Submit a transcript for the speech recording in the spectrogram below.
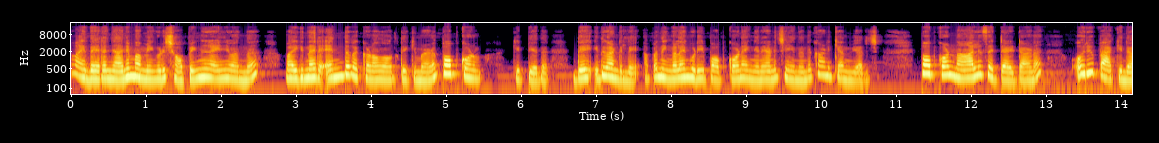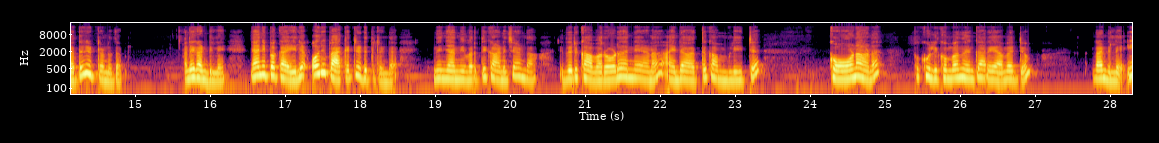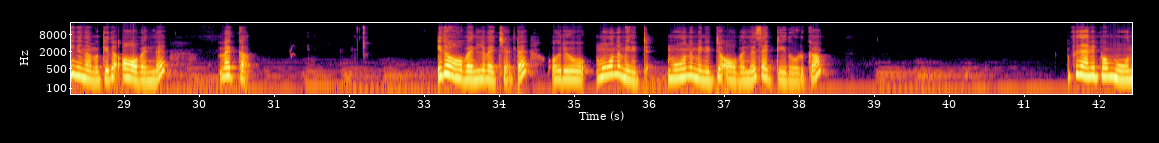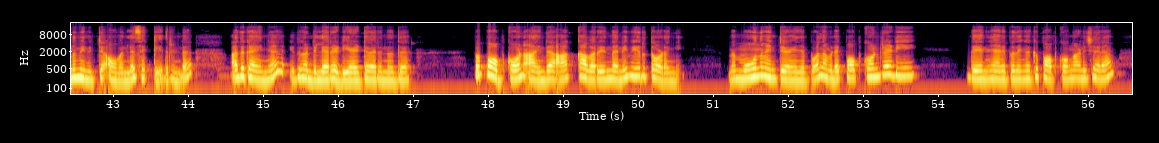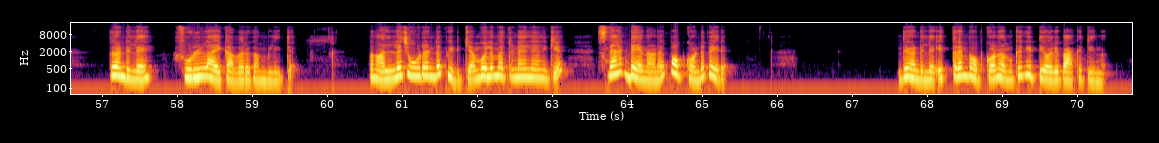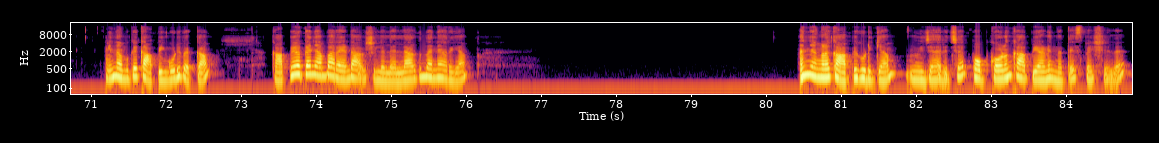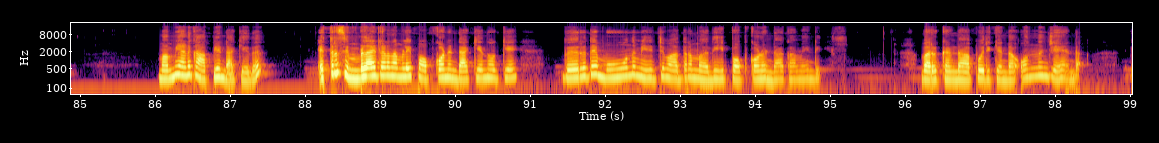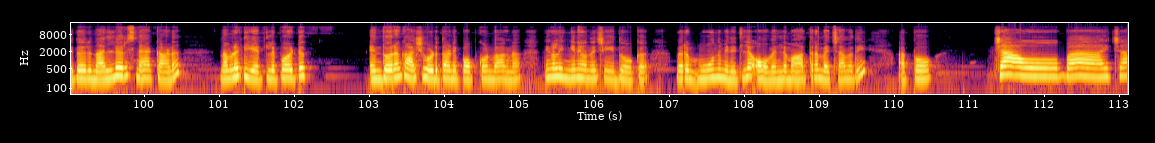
വൈകുന്നേരം ഞാനും മമ്മിയും കൂടി ഷോപ്പിംഗ് കഴിഞ്ഞ് വന്ന് വൈകുന്നേരം എന്ത് വെക്കണമെന്ന് ഓർത്തിരിക്കുമ്പോഴാണ് പോപ്കോണും കിട്ടിയത്. ദേ ഇത് കണ്ടില്ലേ? അപ്പം നിങ്ങളെയും കൂടി ഈ പോപ്കോൺ എങ്ങനെയാണ് ചെയ്യുന്നത് കാണിക്കാമെന്ന് വിചാരിച്ചു. പോപ്കോൺ നാല് സെറ്റായിട്ടാണ് ഒരു പാക്കിന്റെ അകത്ത് കിട്ടുന്നത് അത് കണ്ടില്ലേ? ഞാനിപ്പോൾ കയ്യിൽ ഒരു പാക്കറ്റ് എടുത്തിട്ടുണ്ട്. ഇത് ഞാൻ നിവർത്തി കാണിച്ചു കണ്ട? ഇതൊരു കവറോട് തന്നെയാണ്. അതിന്റെ അകത്ത് കംപ്ലീറ്റ് കോണാണ് ഇപ്പോൾ കുലിക്കുമ്പോൾ നിങ്ങൾക്ക് അറിയാൻ പറ്റും. കണ്ടില്ലേ? ഇനി നമുക്കിത് ഓവനിൽ വെക്കാം. ഇത് ഓവനിൽ വെച്ചിട്ട് ഒരു മൂന്ന് മിനിറ്റ് മൂന്ന് മിനിറ്റ് ഓവനിൽ സെറ്റ് ചെയ്ത് കൊടുക്കാം. അപ്പോൾ ഞാനിപ്പോൾ മൂന്ന് മിനിറ്റ് ഓവനിൽ സെറ്റ് ചെയ്തിട്ടുണ്ട്. അത് കഴിഞ്ഞ് ഇത് കണ്ടില്ലേ റെഡി ആയിട്ട് വരുന്നത്. ഇപ്പോൾ പോപ്കോൺ അതിന്റെ ആ കവറിൽ നിന്ന് തന്നെ വീർത്ത് തുടങ്ങി. മൂന്ന് മിനിറ്റ് കഴിഞ്ഞപ്പോൾ നമ്മുടെ പോപ്കോൺ റെഡി ഇതേ ഞാനിപ്പോൾ നിങ്ങൾക്ക് പോപ്കോൺ കാണിച്ചു തരാം. ഇത് കണ്ടില്ലേ? ഫുള്ളായി കവർ കംപ്ലീറ്റ് അപ്പോൾ നല്ല ചൂടുണ്ട് പിടിക്കാൻ പോലും പറ്റണില്ല എനിക്ക്. സ്നാക്ക് ഡേ എന്നാണ് പോപ്കോണിന്റെ പേര്. ഇത് കണ്ടില്ലേ? ഇത്രയും പോപ്കോൺ നമുക്ക് കിട്ടി ഒരു പാക്കറ്റിൽ നിന്ന് ഇനി നമുക്ക് കാപ്പിയും കൂടി വെക്കാം. കാപ്പി വെക്കാൻ ഞാൻ പറയേണ്ട ആവശ്യമില്ലല്ലോ എല്ലാവർക്കും തന്നെ അറിയാം. ഞങ്ങൾ കാപ്പി കുടിക്കാം എന്ന് വിചാരിച്ച് പോപ്കോണും കാപ്പിയാണ് ഇന്നത്തെ സ്പെഷ്യൽ മമ്മിയാണ് കാപ്പി ഉണ്ടാക്കിയത്. എത്ര സിമ്പിളായിട്ടാണ് നമ്മൾ ഈ പോപ്കോൺ ഉണ്ടാക്കിയെന്ന് നോക്കിയേ. വെറുതെ മൂന്ന് മിനിറ്റ് മാത്രം മതി ഈ പോപ്കോൺ ഉണ്ടാക്കാൻ വേണ്ടി. വറുക്കണ്ട പൊരിക്കണ്ട ഒന്നും ചെയ്യണ്ട. ഇതൊരു നല്ലൊരു സ്നാക്കാണ്. നമ്മൾ തിയേറ്ററിൽ പോയിട്ട് എന്തോരം കാശ് കൊടുത്താണ് ഈ പോപ്കോൺ വാങ്ങുന്നത് നിങ്ങൾ ഇങ്ങനെ ഒന്ന് ചെയ്തു നോക്ക്. വെറും മൂന്ന് മിനിറ്റിൽ ഓവനിൽ മാത്രം വെച്ചാൽ മതി. അപ്പോൾ ചാവോ ബൈ ചാ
